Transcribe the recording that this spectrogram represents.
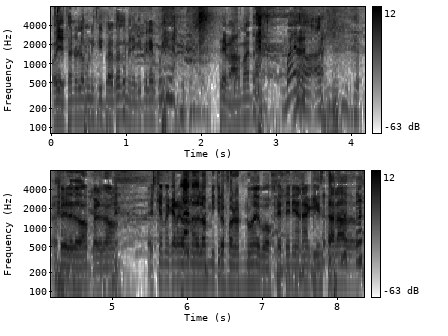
Oye, esta no es la municipal, pero también hay que tener cuidado. Te va a matar. Bueno, aquí. Perdón, perdón. Es que me he cargado uno de los micrófonos nuevos que tenían aquí instalados.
